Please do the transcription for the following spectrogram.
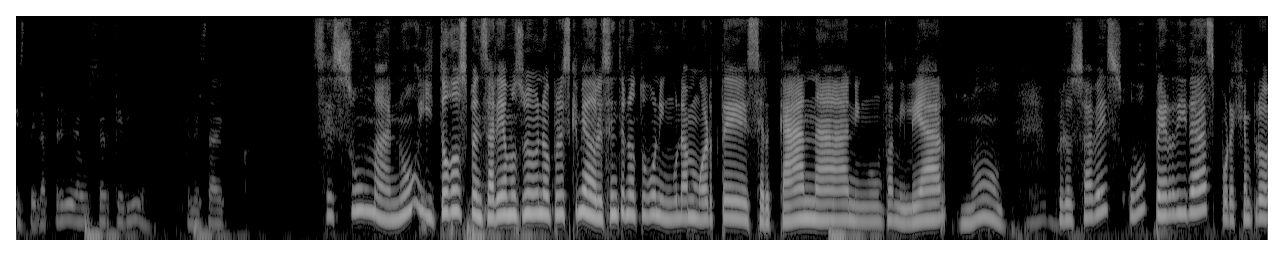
este, la pérdida de un ser querido en esta época. se suma, ¿no? Y todos pensaríamos, bueno, pero es que mi adolescente no tuvo ninguna muerte cercana, ningún familiar. No. Pero, ¿sabes? Hubo pérdidas, por ejemplo,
